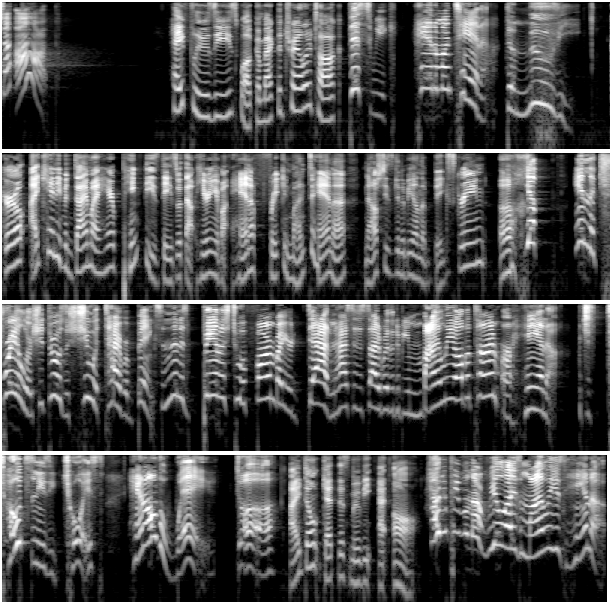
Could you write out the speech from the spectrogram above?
shut up. Hey, floozies, welcome back to Trailer Talk. This week, Hannah Montana, the movie. Girl, I can't even dye my hair pink these days without hearing about Hannah freaking Montana. Now she's gonna be on the big screen? Ugh. Yep. In the trailer, she throws a shoe at Tyra Banks and then is banished to a farm by her dad and has to decide whether to be Miley all the time or Hannah, which is totes an easy choice. Hannah all the way. Duh. I don't get this movie at all. How do people not realize Miley is Hannah?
